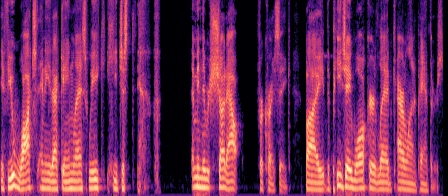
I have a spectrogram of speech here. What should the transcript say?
If you watched any of that game last week, he just, I mean, they were shut out for Christ's sake by the PJ Walker led Carolina Panthers.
